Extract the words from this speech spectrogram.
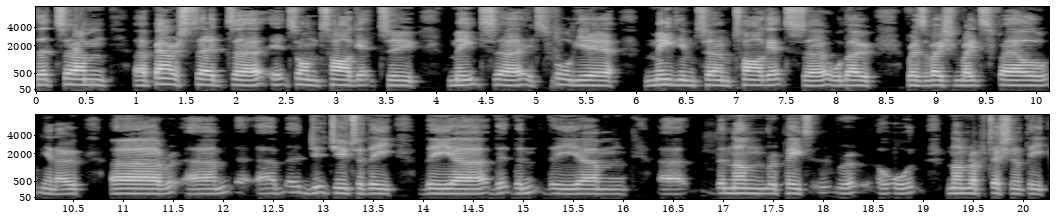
that um, uh, Barratt said uh, it's on target to meet uh, its full year medium term targets, although reservation rates fell. You know. Um, due, due, to the the the the, the um, the non-repeat or non-repetition of the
